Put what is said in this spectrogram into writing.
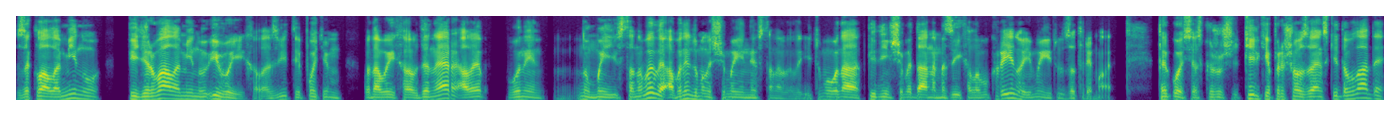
заклала міну, підірвала міну і виїхала. Звідти потім вона виїхала в ДНР, але вони ну ми її встановили, а вони думали, що ми її не встановили. І тому вона під іншими даними заїхала в Україну, і ми її тут затримали. Так ось я скажу, що тільки прийшов Зеленський до влади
